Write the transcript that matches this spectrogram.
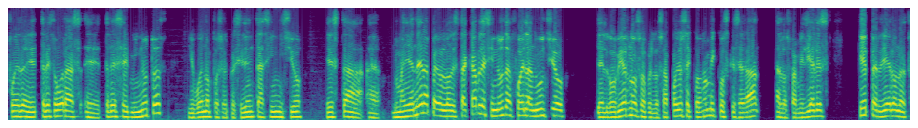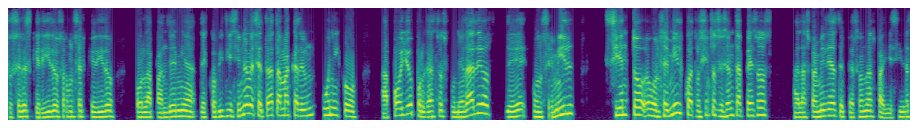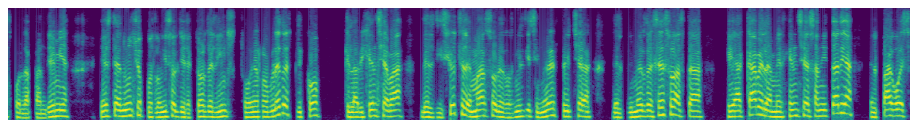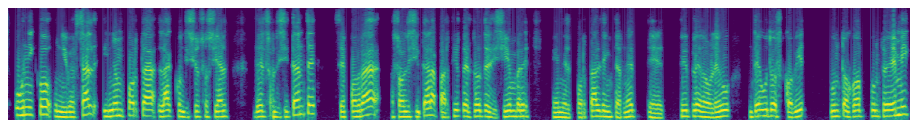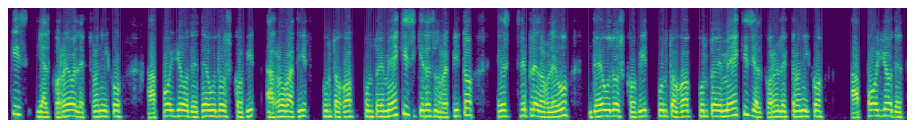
fue de 3 horas 13 minutos. Y bueno, pues el presidente así inició esta mañanera, pero lo destacable sin duda fue el anuncio del gobierno sobre los apoyos económicos que se dan a los familiares que perdieron a sus seres queridos, a un ser querido por la pandemia de COVID-19. Se trata, Maca, de un único apoyo por gastos funerarios de 11.460 pesos a las familias de personas fallecidas por la pandemia. Este anuncio pues lo hizo el director del IMSS, Zoe Robledo, explicó que la vigencia va del 18 de marzo de 2019, fecha del primer deceso, hasta que acabe la emergencia sanitaria. El pago es único, universal y no importa la condición social del solicitante. Se podrá solicitar a partir del 2 de diciembre en el portal de internet eh, www.deudoscovid.gov.mx y al correo electrónico apoyo de deudoscovid.gov.mx. Si quieres lo repito, es www.deudoscovid.gov.mx y al correo electrónico apoyo de.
